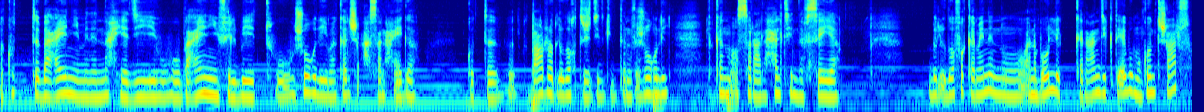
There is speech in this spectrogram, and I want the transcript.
فكنت بعاني من الناحية دي وبعاني في البيت وشغلي ما كانش أحسن حاجة. كنت بتعرض لضغط شديد جدا في شغلي فكان مأثر على حالتي النفسية. بالإضافة كمان إنه أنا بقولك كان عندي اكتئاب وما كنتش عارفة.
